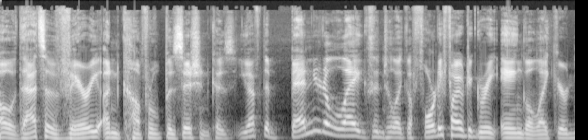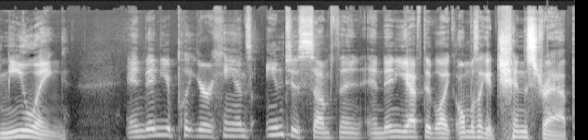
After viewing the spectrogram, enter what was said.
oh, that's a very uncomfortable position because you have to bend your legs into like a 45 degree angle, like you're kneeling. And then you put your hands into something, and then you have to, like, almost like a chin strap,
